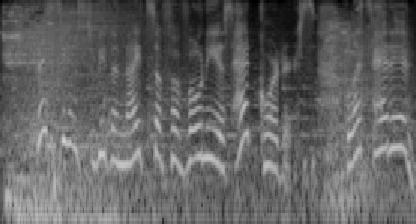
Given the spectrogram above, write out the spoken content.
This seems to be the Knights of Favonius headquarters. Let's head in.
